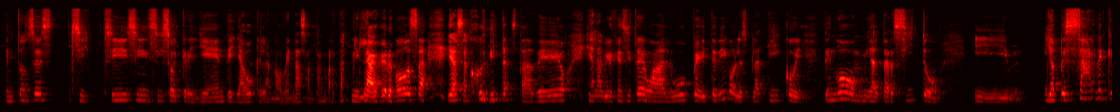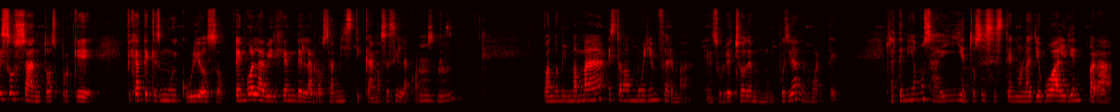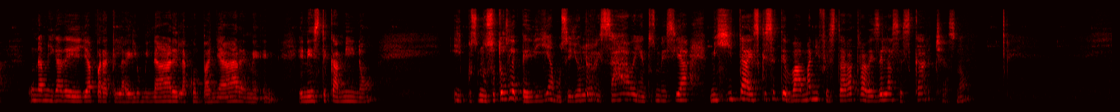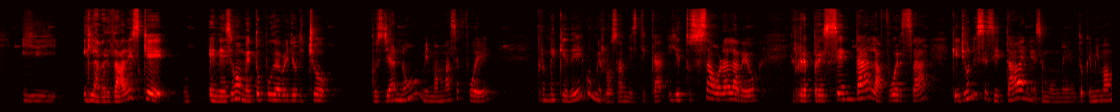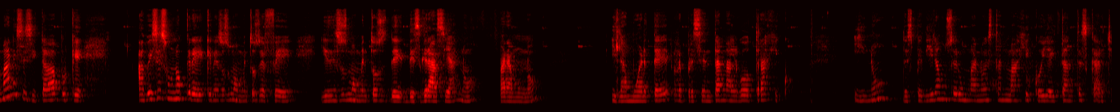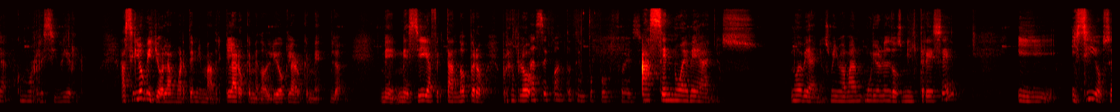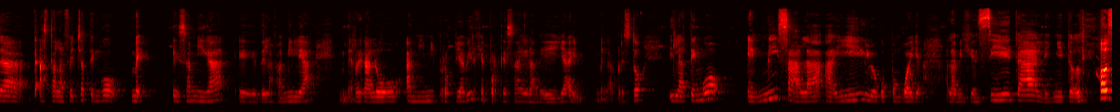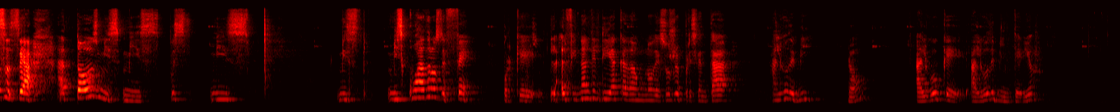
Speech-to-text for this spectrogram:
Entonces, sí, sí, sí, sí, soy creyente y hago que la novena Santa Marta Milagrosa y a San Juditas Tadeo y a la Virgencita de Guadalupe. Y te digo, les platico y tengo mi altarcito. Y y a pesar de que esos santos, porque fíjate que es muy curioso, tengo a la Virgen de la Rosa Mística, no sé si la conoces. Cuando mi mamá estaba muy enferma, en su lecho de, pues ya de muerte, la teníamos ahí, entonces este, nos la llevó alguien para, una amiga de ella, para que la iluminara y la acompañara en, este camino. Y pues nosotros le pedíamos y yo le rezaba y entonces me decía, mi hijita, es que se te va a manifestar a través de las escarchas, ¿no? Y, la verdad es que en ese momento pude haber yo dicho, pues ya no, mi mamá se fue, pero me quedé con mi rosa mística y entonces ahora la veo representa la fuerza que yo necesitaba en ese momento, que mi mamá necesitaba porque a veces uno cree que en esos momentos de fe y en esos momentos de desgracia, ¿no? Para uno, y la muerte representan algo trágico. Y no, despedir a un ser humano es tan mágico y hay tanta escarcha como recibirlo. Así lo vi yo la muerte de mi madre. Claro que me dolió, claro que me, me, sigue afectando, pero, por ejemplo... ¿Hace cuánto tiempo fue eso? Hace nueve años. Nueve años. Mi mamá murió en el 2013 y, y sí, o sea, hasta la fecha tengo... Me, esa amiga eh, de la familia me regaló a mí mi propia virgen porque esa era de ella y me la prestó y la tengo en mi sala, ahí, luego pongo allá a la Virgencita, al Niñito Dios, o sea, a todos mis, mis, pues, mis, mis, mis cuadros de fe, porque al final del día cada uno de esos representa algo de mí, ¿no? Algo que, algo de mi interior.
